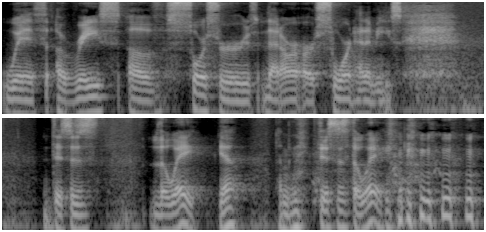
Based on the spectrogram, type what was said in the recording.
with a race of sorcerers that are our sworn enemies. This is the way. Yeah. I mean, this is the way.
